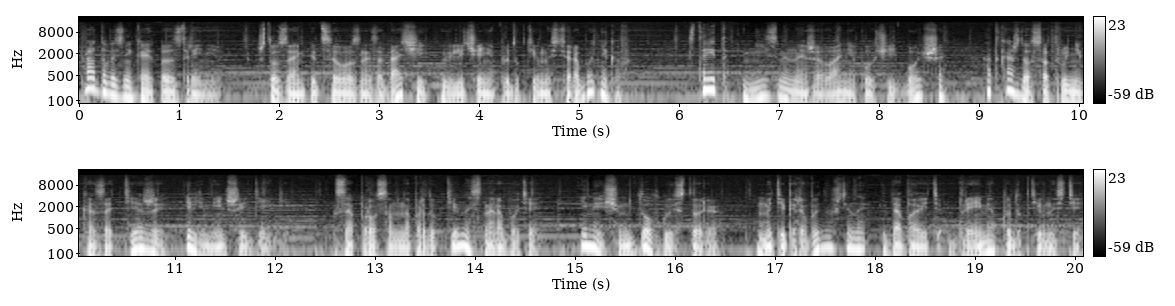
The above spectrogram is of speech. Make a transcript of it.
Правда, возникает подозрение, что за амбициозной задачей увеличения продуктивности работников стоит низменное желание получить больше от каждого сотрудника за те же или меньшие деньги. К запросам на продуктивность на работе, имеющим долгую историю – мы теперь вынуждены добавить бремя продуктивности,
